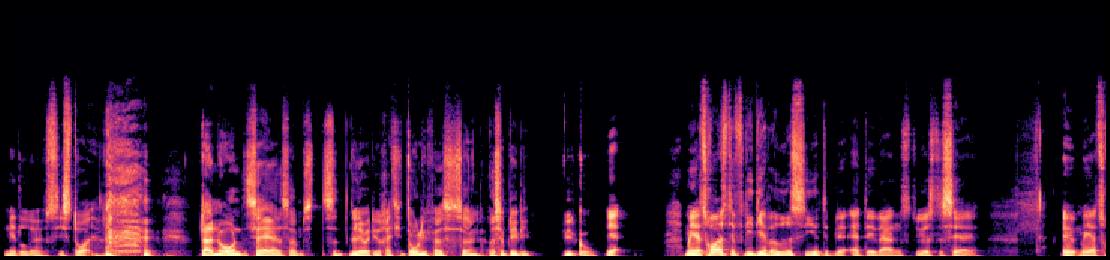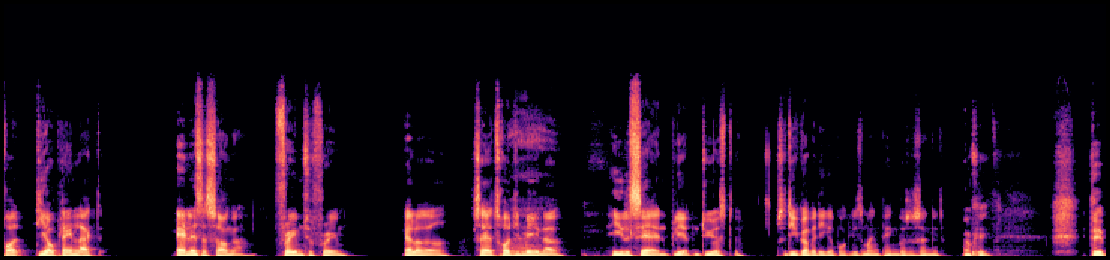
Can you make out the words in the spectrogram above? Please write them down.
Middle Earths historie. Der er nogen serier, som så laver de rigtig dårlige første sæson, og så bliver de vildt gode. Ja. Men jeg tror også, det er fordi, de har været ude at sige, at det, bliver, at det er verdens dyreste serie. Øh, men jeg tror, de har jo planlagt alle sæsoner, frame to frame, allerede. Så jeg tror, de mener, at hele serien bliver den dyreste. Så de kan godt være, at de ikke har brugt lige så mange penge på sæson 1. Okay. Det,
